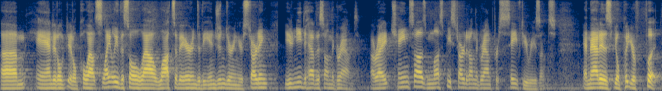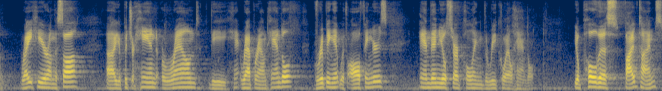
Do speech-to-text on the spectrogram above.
um, and it'll, it'll pull out slightly. This will allow lots of air into the engine during your starting. you need to have this on the ground, all right? Chainsaws must be started on the ground for safety reasons. And that is you'll put your foot right here on the saw, uh, you'll put your hand around the ha wraparound handle, gripping it with all fingers, and then you'll start pulling the recoil handle. You'll pull this five times,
